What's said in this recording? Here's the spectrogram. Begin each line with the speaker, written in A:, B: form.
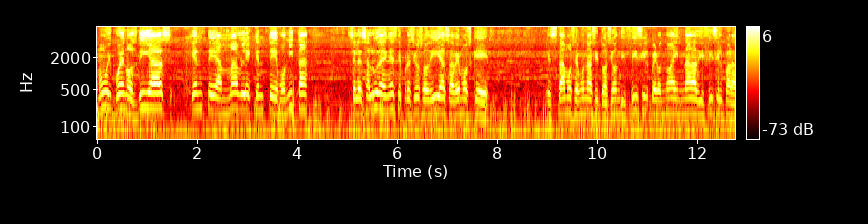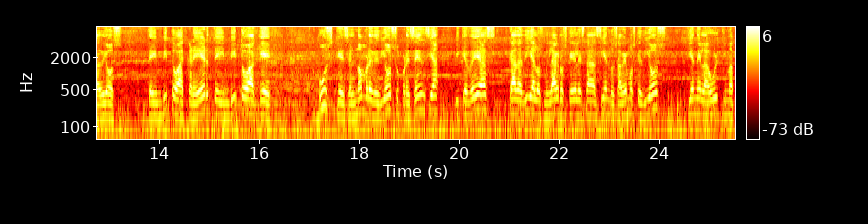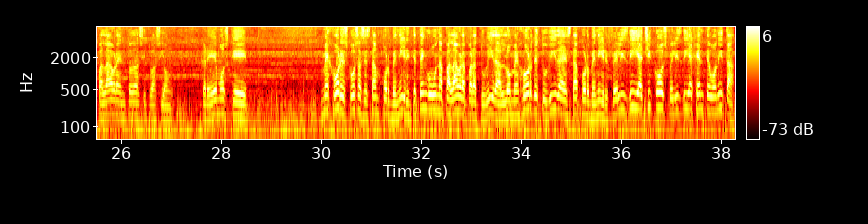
A: Muy buenos días, gente amable, gente bonita. Se les saluda en este precioso día. Sabemos que estamos en una situación difícil, pero no hay nada difícil para Dios. Te invito a creer, te invito a que busques el nombre de Dios, su presencia y que veas cada día los milagros que Él está haciendo. Sabemos que Dios tiene la última palabra en toda situación. Creemos que mejores cosas están por venir y te tengo una palabra para tu vida. Lo mejor de tu vida está por venir. Feliz día chicos, feliz día gente bonita.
